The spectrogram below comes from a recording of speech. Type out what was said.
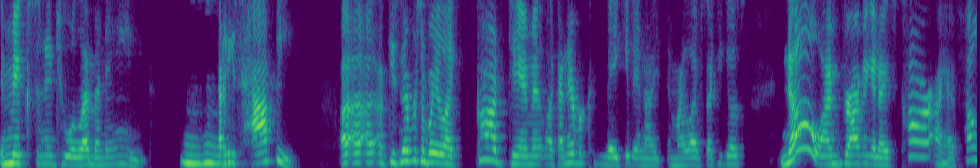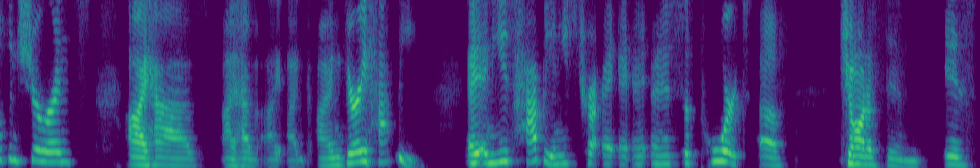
and mix it into a lemonade. Mm-hmm. and he's happy. I, I, he's never somebody like god damn it like i never could make it in, I, in my life. It's like he goes no i'm driving a nice car. I have health insurance. I have I have I, I I'm very happy. and, and he's happy and he's trying and his support of jonathan is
